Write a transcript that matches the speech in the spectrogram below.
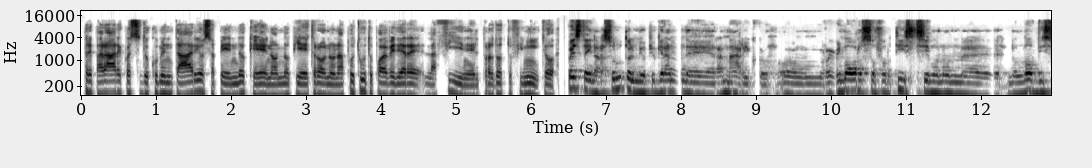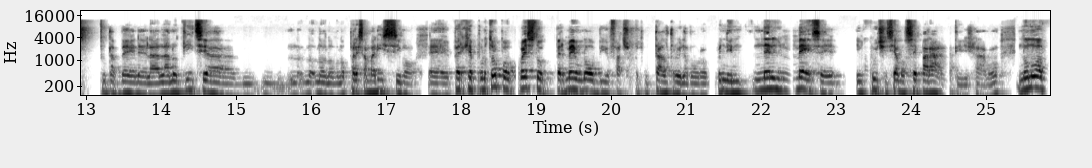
preparare questo documentario sapendo che nonno Pietro non ha potuto poi vedere la fine, il prodotto finito? Questo è in assoluto il mio più grande rammarico, ho un rimorso fortissimo non, eh, non l'ho vissuta bene, la, la notizia l- l- l'ho presa malissimo, eh, perché purtroppo questo per me è un hobby, io faccio tutt'altro di lavoro, quindi nel mese in cui ci siamo separati, diciamo, non ho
